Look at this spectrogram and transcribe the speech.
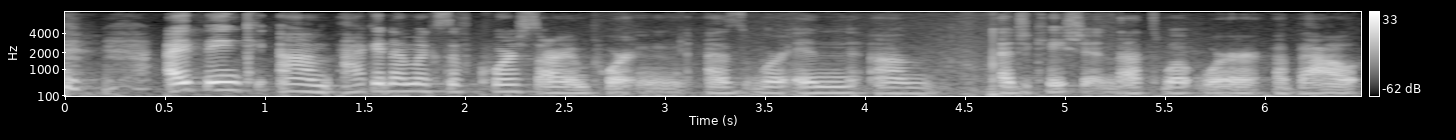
I think um, academics, of course, are important as we're in um, education. That's what we're about.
